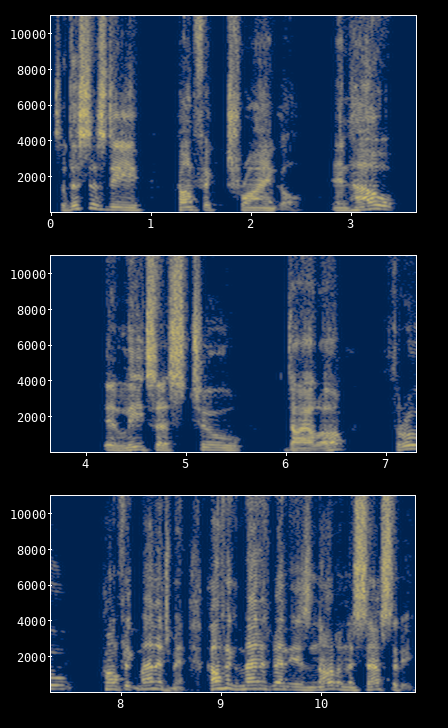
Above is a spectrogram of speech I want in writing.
So this is the conflict triangle and how it leads us to dialogue through conflict management. Conflict management is not a necessity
